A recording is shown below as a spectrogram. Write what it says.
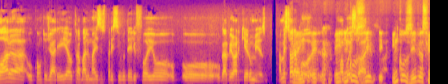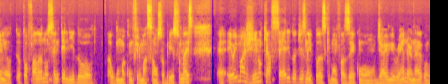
fora o Conto de Areia, o trabalho mais expressivo dele foi o, o, o Gavião Arqueiro mesmo. É uma história é, boa. uma boa inclusive, história. inclusive, assim, eu, eu tô falando sem ter lido alguma confirmação sobre isso, mas é, eu imagino que a série do Disney Plus que vão fazer com o Jeremy Renner, né, com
